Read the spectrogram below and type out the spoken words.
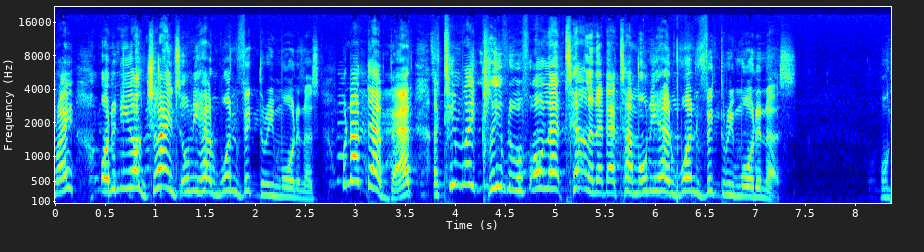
Right? Or the New York Giants only had one victory more than us. We're not that bad. A team like Cleveland with all that talent at that time only had one victory more than us. Well,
